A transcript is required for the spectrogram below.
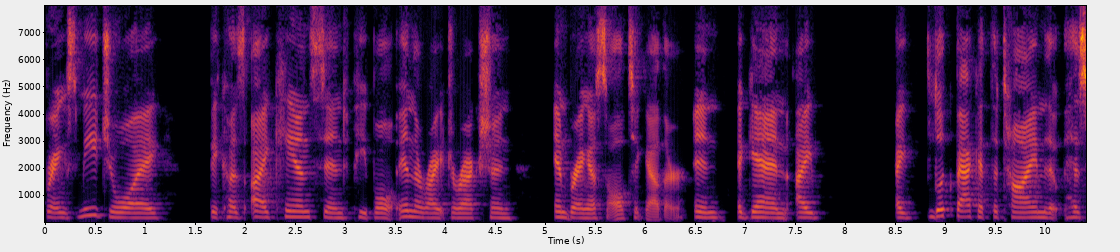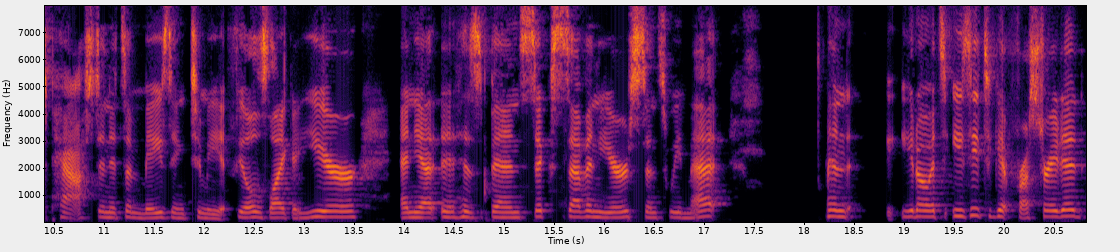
brings me joy because I can send people in the right direction and bring us all together. And again, I I look back at the time that has passed and it's amazing to me. It feels like a year and yet it has been 6 7 years since we met. And you know, it's easy to get frustrated.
